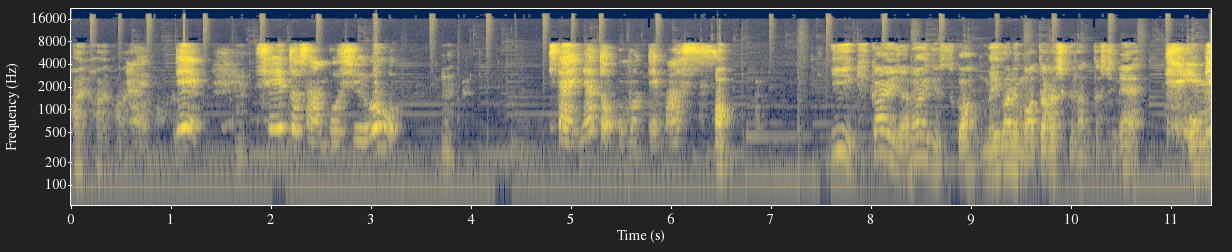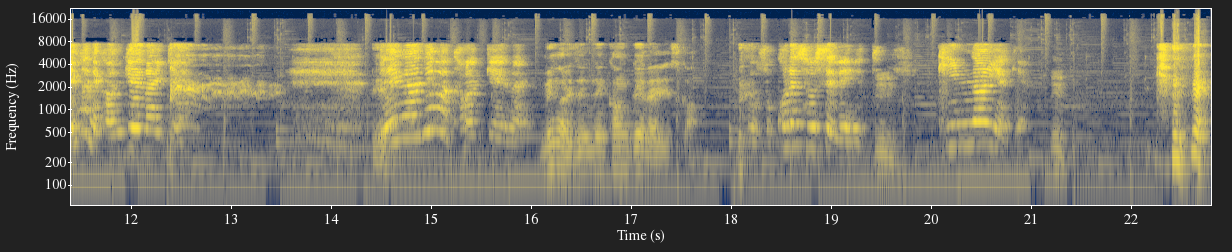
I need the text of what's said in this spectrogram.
はいはいはいはいはい。で、うん生徒さん募集をうんしたいなと思ってます。あいい機会じゃないですかメガネも新しくなったしね。メガネ関係ないけん。え？メガネは関係ない。メガネ全然関係ないですか？そうそう。これそしてね、うん。近眼やけん。金眼、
